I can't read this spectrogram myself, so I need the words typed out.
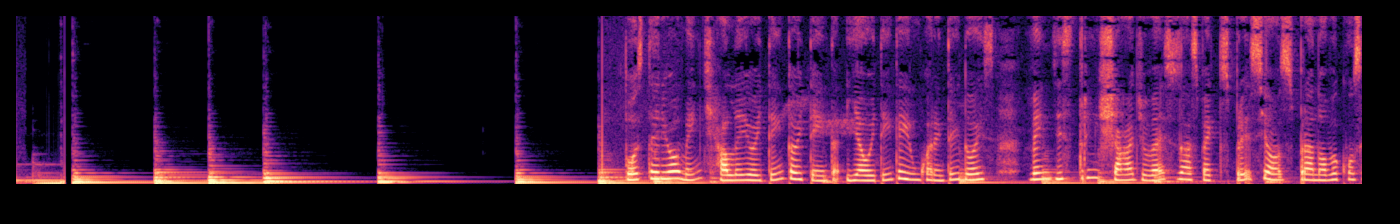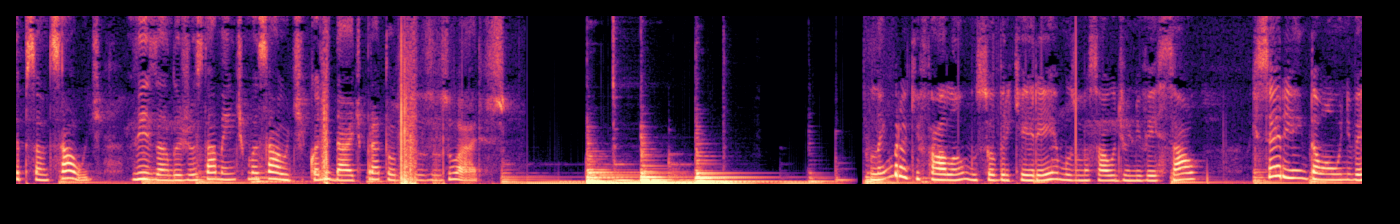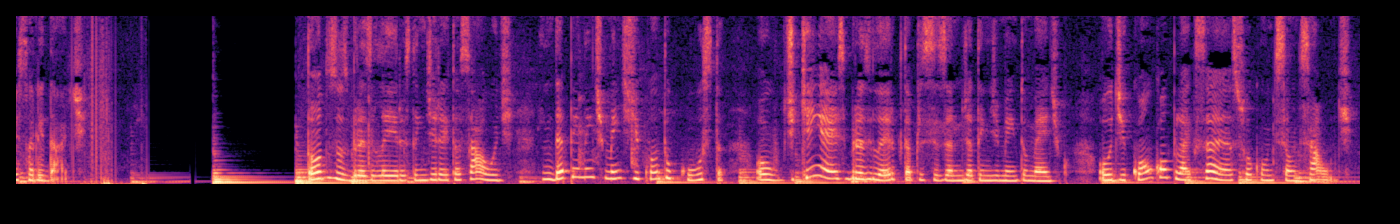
Posteriormente, a Lei 8080 e a 8142 vêm destrinchar diversos aspectos preciosos para a nova concepção de saúde, visando justamente uma saúde de qualidade para todos os usuários. Lembra que falamos sobre querermos uma saúde universal? O que seria então a universalidade? Todos os brasileiros têm direito à saúde, independentemente de quanto custa, ou de quem é esse brasileiro que está precisando de atendimento médico, ou de quão complexa é a sua condição de saúde.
